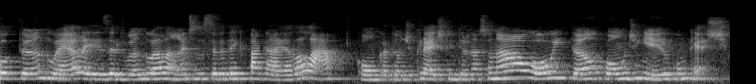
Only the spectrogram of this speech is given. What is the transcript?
cotando ela e reservando ela antes, você vai ter que pagar ela lá, com o cartão de crédito internacional ou então com o dinheiro, com cash.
